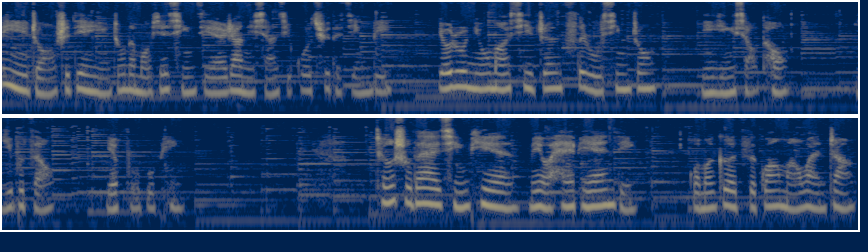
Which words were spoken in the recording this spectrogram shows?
另一种是电影中的某些情节让你想起过去的经历，犹如牛毛细针刺入心中。隐隐小痛，一步走也抚不平。成熟的爱情片没有 happy ending，我们各自光芒万丈，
